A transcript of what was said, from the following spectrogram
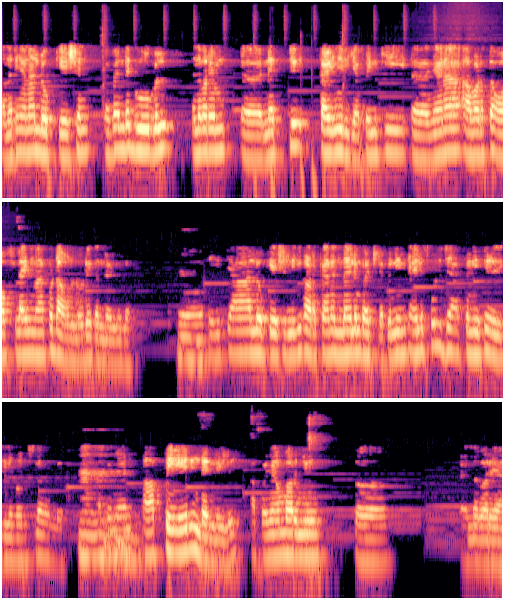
എന്നിട്ട് ഞാൻ ആ ലൊക്കേഷൻ അപ്പൊ എന്റെ ഗൂഗിൾ എന്ന് പറയും നെറ്റ് കഴിഞ്ഞിരിക്കുക അപ്പൊ എനിക്ക് ഞാൻ അവിടുത്തെ ഓഫ്ലൈൻ മാപ്പ് ഡൗൺലോഡ് ചെയ്തിട്ടുണ്ടായിരുന്നില്ല? ഏഹ്, എനിക്ക് ആ ലൊക്കേഷനിലേക്ക് കടക്കാൻ എന്തായാലും പറ്റില്ല. പിന്നെ എനിക്ക് അതിൽ ഫുൾ ജാപ്പനീസ് എഴുതിക്കുന്നത് മനസ്സിലാവുന്നില്ല ഉം, അപ്പൊ ഞാൻ ആ പേരുണ്ട് എന്റെ അപ്പൊ ഞാൻ പറഞ്ഞു എന്താ പറയാ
